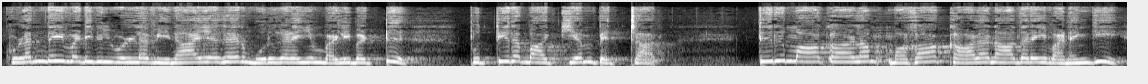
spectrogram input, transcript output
குழந்தை வடிவில் உள்ள விநாயகர் முருகனையும் வழிபட்டு புத்திர பாக்கியம் பெற்றார். திருமாகாளம் மகா காளநாதரை வணங்கி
